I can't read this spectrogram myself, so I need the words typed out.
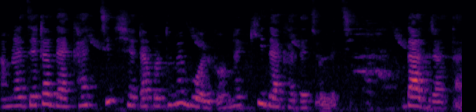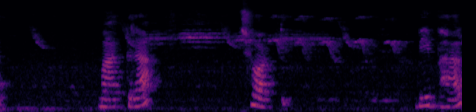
আমরা যেটা দেখাচ্ছি, সেটা প্রথমে বলব। আমরা কি দেখাতে চলেছি? দাদরা তাল। মাত্রা ছটি। বিভাগ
